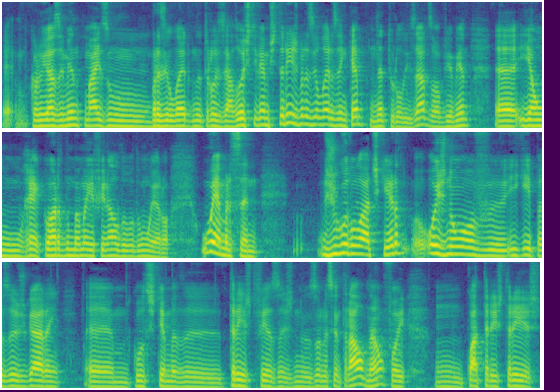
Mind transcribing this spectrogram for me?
Uh, curiosamente, mais um brasileiro naturalizado. Hoje tivemos três brasileiros em campo, naturalizados, obviamente, uh, e é um recorde numa meia-final de um Euro. O Emerson jogou do lado esquerdo. Hoje não houve equipas a jogarem um, com o sistema de três defesas na zona central, não, foi um 4-3-3,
